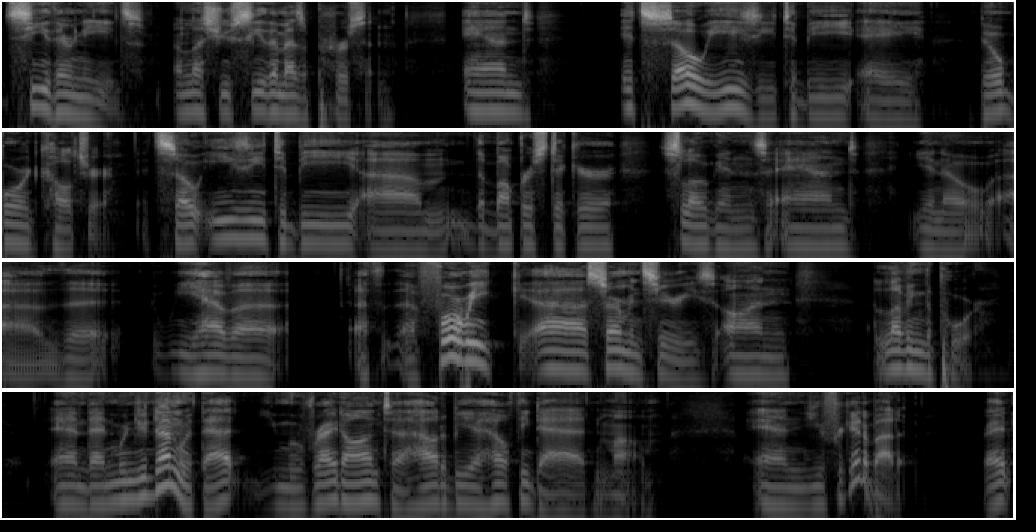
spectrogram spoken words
see their needs, unless you see them as a person. And it's so easy to be a billboard culture. It's so easy to be um, the bumper sticker slogans, and you know uh, the we have a a, a four week uh, sermon series on loving the poor, and then when you're done with that, you move right on to how to be a healthy dad and mom. And you forget about it, right?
